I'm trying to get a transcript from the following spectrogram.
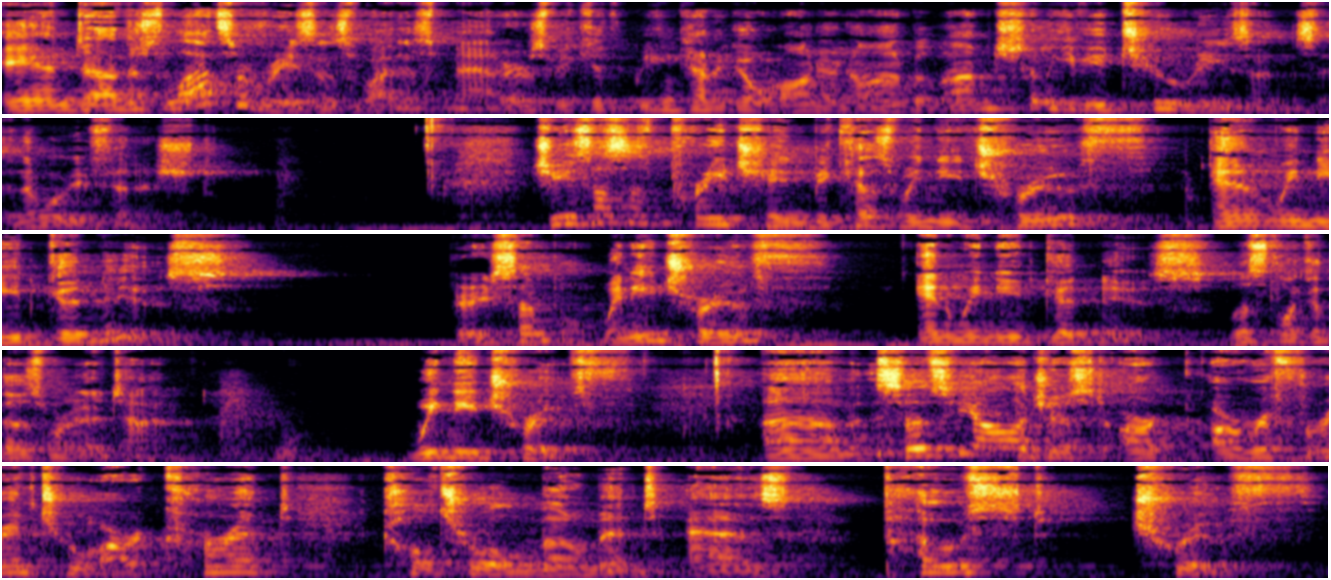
And uh, there's lots of reasons why this matters. We, could, we can kind of go on and on, but I'm just going to give you two reasons and then we'll be finished. Jesus is preaching because we need truth and we need good news. Very simple. We need truth and we need good news. Let's look at those one at a time. We need truth. Um, sociologists are, are referring to our current cultural moment as post truth.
